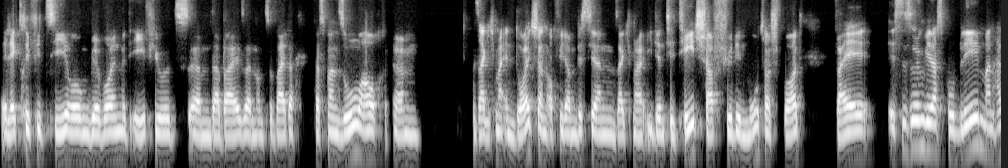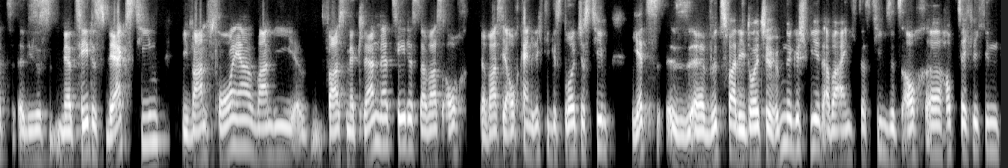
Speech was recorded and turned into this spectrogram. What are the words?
Elektrifizierung, wir wollen mit E-Fuels ähm, dabei sein und so weiter, dass man so auch, ähm, sage ich mal, in Deutschland auch wieder ein bisschen, sage ich mal, Identität schafft für den Motorsport, weil es ist irgendwie das Problem, man hat äh, dieses Mercedes-Werksteam, die waren vorher, waren die, äh, war es McLaren Mercedes, da war es auch, da war es ja auch kein richtiges deutsches Team. Jetzt äh, wird zwar die deutsche Hymne gespielt, aber eigentlich das Team sitzt auch äh, hauptsächlich in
